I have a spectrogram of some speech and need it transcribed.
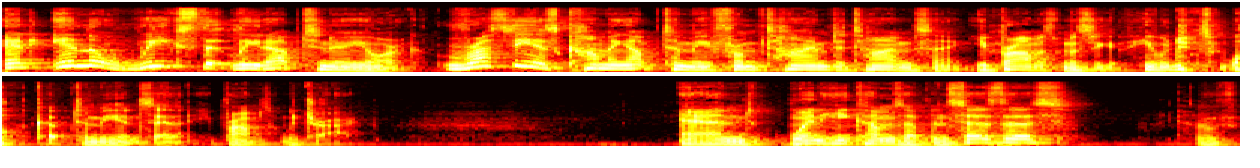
And in the weeks that lead up to New York, Rusty is coming up to me from time to time saying, You promised, Mr. Gibbs. He would just walk up to me and say that. You promised, we try. And when he comes up and says this, I kind of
